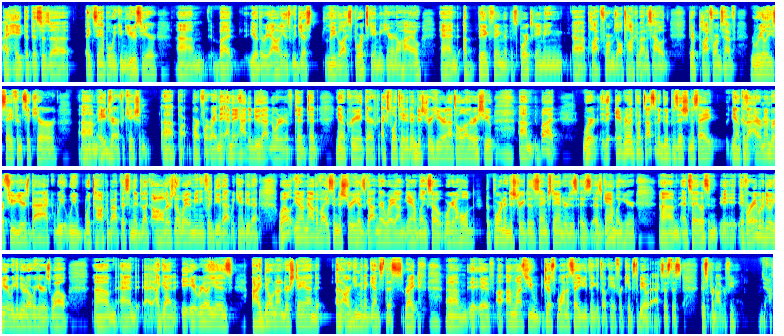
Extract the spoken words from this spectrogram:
I hate that this is a example we can use here, um, but you know, the reality is we just legalized sports gaming here in Ohio, and a big thing that the sports gaming uh, platforms all talk about is how their platforms have really safe and secure um, age verification uh, part, part for it, right? And they, and they had to do that in order to, to, to, you know, create their exploitative industry here, and that's a whole other issue. Um, but we're it really puts us in a good position to say, you know, because I, I remember a few years back we we would talk about this, and they'd be like, "Oh, there's no way to meaningfully do that. We can't do that." Well, you know, now the vice industry has gotten their way on gambling, so we're going to hold the porn industry to the same standard as as, as gambling here, um, and say, listen, if we're able to do it here, we can do it over here as well. Um, and uh, again, it, it really is. I don't understand an argument against this, right? Um, if uh, unless you just want to say you think it's okay for kids to be able to access this this pornography. Yeah.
